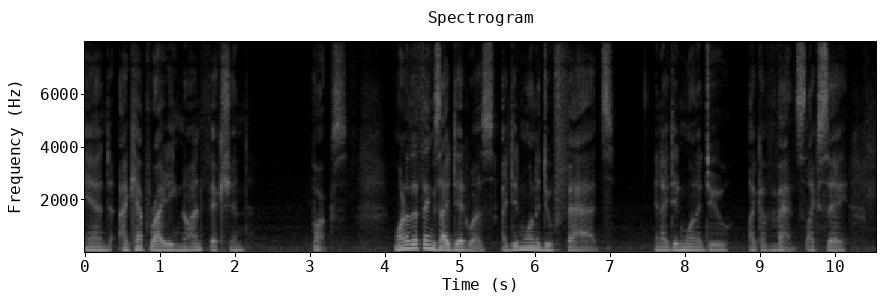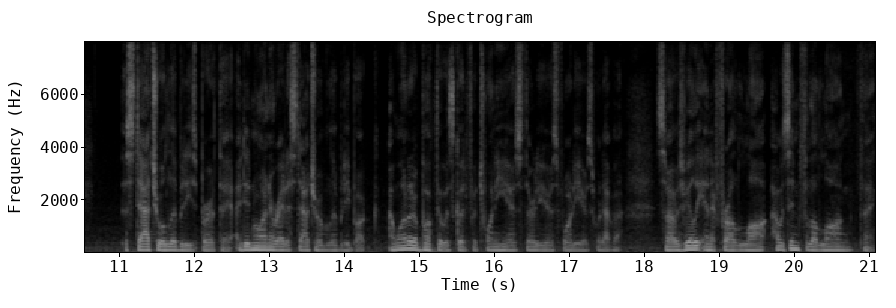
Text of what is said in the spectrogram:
And I kept writing nonfiction books. One of the things I did was I didn't want to do fads and I didn't want to do like events, like say the Statue of Liberty's birthday. I didn't want to write a Statue of Liberty book. I wanted a book that was good for 20 years, 30 years, 40 years, whatever. So I was really in it for a long, I was in for the long thing.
